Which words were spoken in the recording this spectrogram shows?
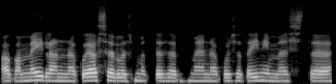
aga meil on nagu jah, selles mõttes, et me nagu seda inimest äh,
